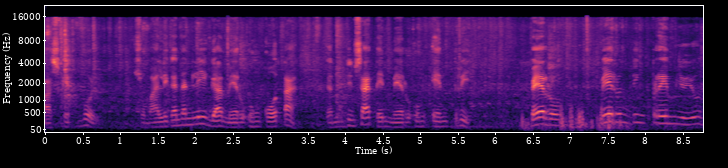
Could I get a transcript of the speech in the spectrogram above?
basketball. Sumali ka ng liga, merong kota. Ganun din sa atin, merong entry. Pero, meron ding premyo yun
